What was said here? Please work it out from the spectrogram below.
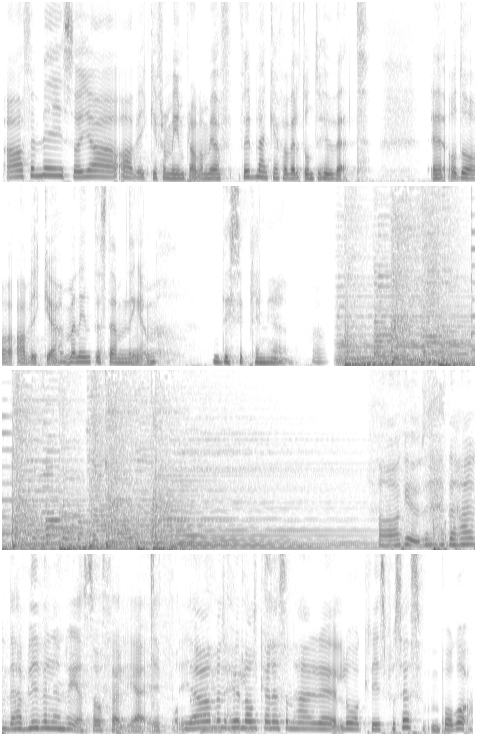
Ja, för mig så jag avviker från min plan, om jag, för ibland kan jag få väldigt ont i huvudet. Eh, och då avviker jag, men inte stämningen. Disciplinerad. Ja, gud. Det här, det här blir väl en resa att följa i podden. Ja, men hur långt kan en sån här eh, lågkrisprocess pågå?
